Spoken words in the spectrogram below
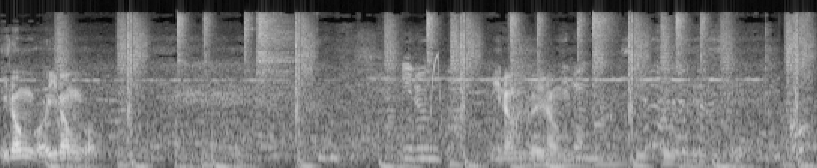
이런 거, 이런 거. 이런 거. 이런 거, 이런 거. 있어, 있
